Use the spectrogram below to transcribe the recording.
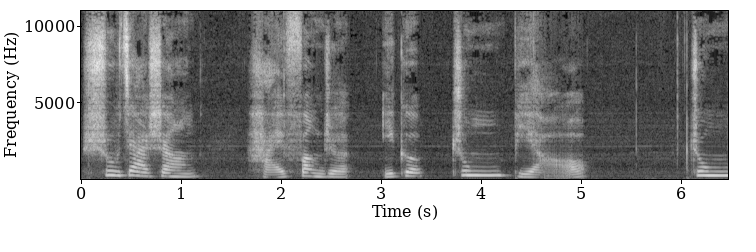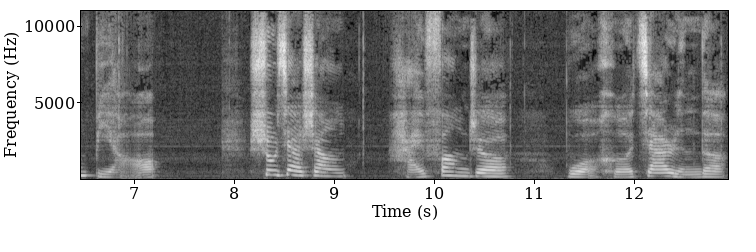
书架上还放着一个钟表，钟表。书架上还放着。我和家人的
